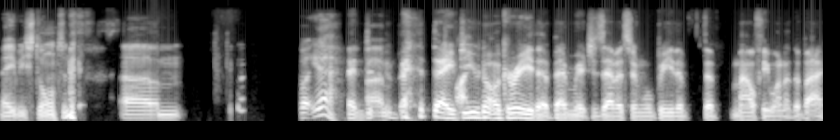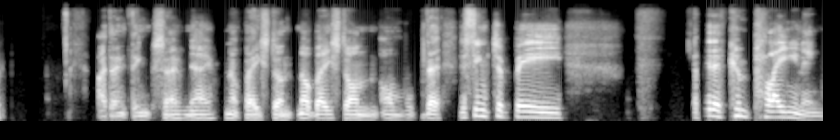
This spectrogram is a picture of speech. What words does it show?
maybe Staunton. Um, but yeah, and um, Dave, do you not agree that Ben Richards Everton will be the the mouthy one at the back? I don't think so. No, not based on not based on on there. There seemed to be a bit of complaining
